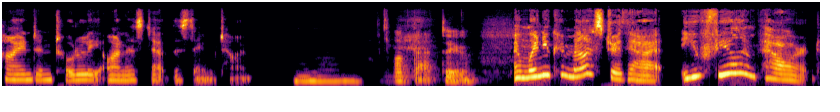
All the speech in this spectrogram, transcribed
kind and totally honest at the same time. Mm, love that too. And when you can master that, you feel empowered.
